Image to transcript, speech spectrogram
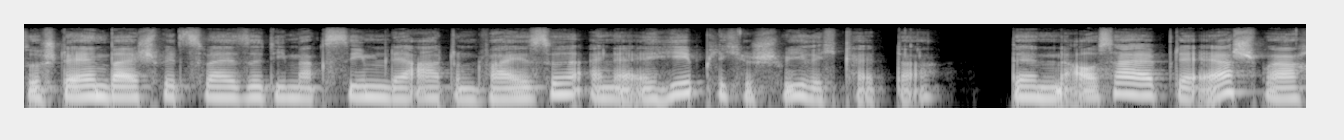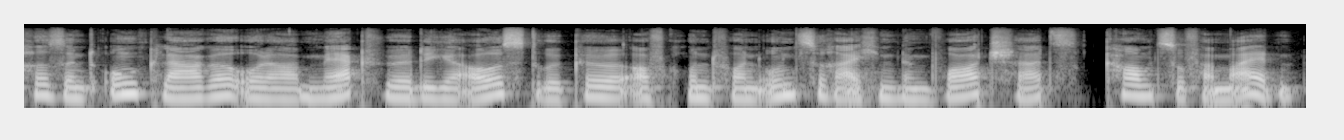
So stellen beispielsweise die Maximen der Art und Weise eine erhebliche Schwierigkeit dar. Denn außerhalb der Erstsprache sind unklare oder merkwürdige Ausdrücke aufgrund von unzureichendem Wortschatz kaum zu vermeiden.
